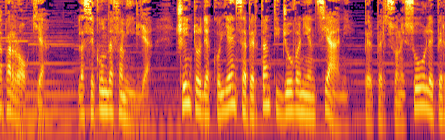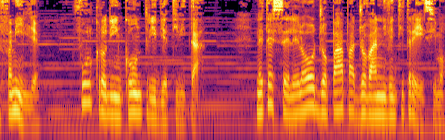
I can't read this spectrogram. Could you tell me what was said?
La parrocchia, la seconda famiglia, centro di accoglienza per tanti giovani anziani, per persone sole, per famiglie, fulcro di incontri e di attività. Ne tesse l'elogio Papa Giovanni XXIII,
